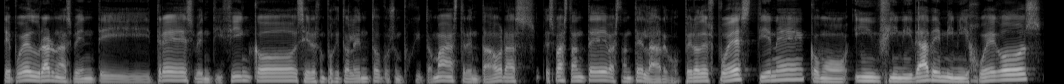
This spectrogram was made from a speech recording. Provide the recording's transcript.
te puede durar unas 23, 25, si eres un poquito lento, pues un poquito más, 30 horas. Es bastante, bastante largo. Pero después tiene como infinidad de minijuegos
